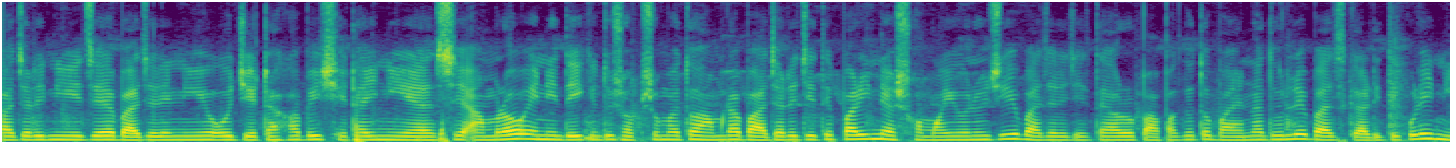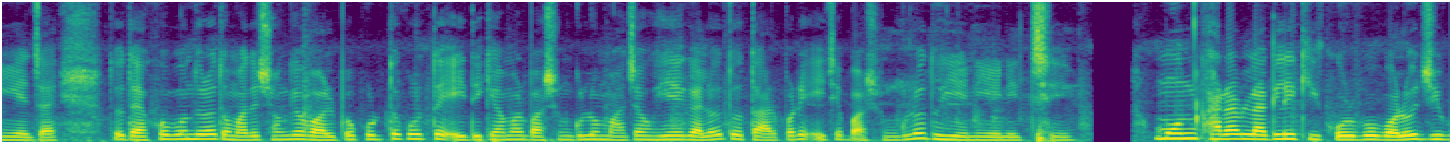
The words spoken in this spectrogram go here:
বাজারে নিয়ে যায়, বাজারে নিয়ে ও যেটা খাবে সেটাই নিয়ে আসে। আমরাও এনে দিই, কিন্তু সবসময় তো আমরা বাজারে যেতে পারি না। সময় অনুযায়ী বাজারে যেতে আর ওর পাপাকে তো বায়না ধরলে বাস গাড়িতে করে নিয়ে যায়। তো দেখো বন্ধুরা, তোমাদের সঙ্গে গল্প করতে করতে এইদিকে আমার বাসনগুলো মাজা হয়ে গেল। তো তারপরে এই যে বাসনগুলো ধুয়ে নিয়ে নিচ্ছি। মন খারাপ লাগলে কি করব বলো? জীব,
